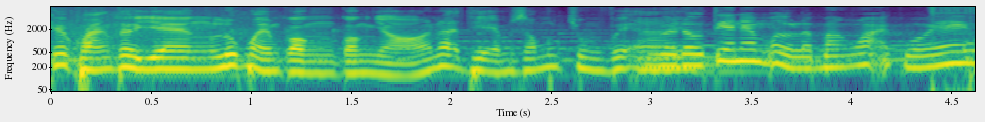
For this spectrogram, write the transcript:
cái khoảng thời gian lúc mà em còn còn nhỏ đó thì em sống chung với ai? người đầu tiên em ở là bà ngoại của em.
